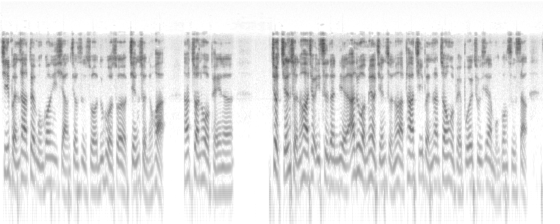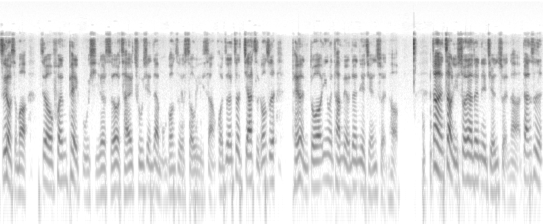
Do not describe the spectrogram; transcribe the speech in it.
基本上对母公司想就是说，如果说有减损的话，它赚或赔呢，就减损的话就一次认列啊，如果没有减损的话，它基本上赚或赔不会出现在母公司上，只有什么，只有分配股息的时候才会出现在母公司的收益上，或者这家子公司赔很多，因为它没有认列减损哈。当然照理说要认列减损啊，但是。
